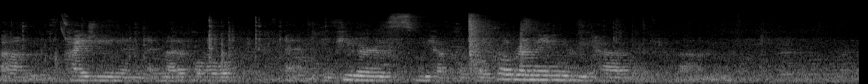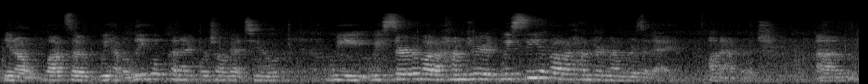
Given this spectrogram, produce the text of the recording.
um, hygiene and, and medical and computers. We have cultural programming. We have, um, you know, lots of. We have a legal clinic, which I'll get to. We we serve about a hundred. We see about a hundred members a day on average. Um,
